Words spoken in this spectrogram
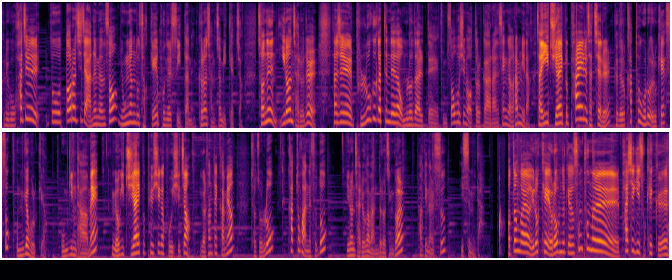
그리고 화질도 떨어지지 않으면서 용량도 적게 보낼 수 있다는 그런 장점이 있겠죠. 저는 이런 자료를 사실 블로그 같은 데다 업로드할 때 좀 써보시면 어떨까라는 생각을 합니다. 자이 GIF 파일 자체를 그대로 카톡으로 이렇게 쏙 옮겨 볼게요. 옮긴 다음에 그럼 여기 GIF 표시가 보이시죠? 이걸 선택하면 저절로 카톡 안에서도 이런 자료가 만들어진 걸 확인할 수 있습니다 어떤가요? 이렇게 여러분들께서 손품을 파시기 좋게끔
